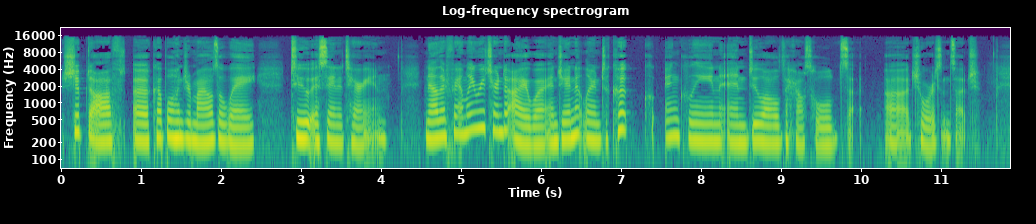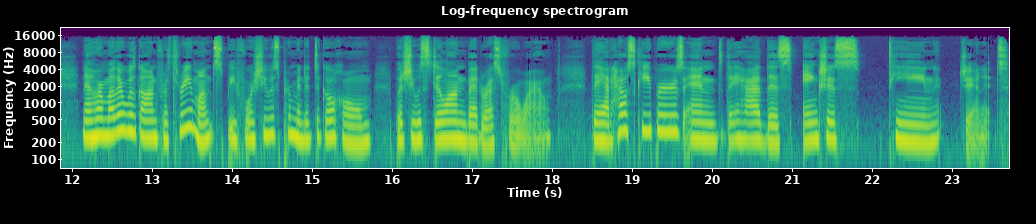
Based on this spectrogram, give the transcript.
shipped off a couple hundred miles away to a sanitarium. Now, their family returned to Iowa, and Janet learned to cook and clean and do all the household uh, chores and such. Now, her mother was gone for three months before she was permitted to go home, but she was still on bed rest for a while. They had housekeepers, and they had this anxious teen, Janet.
